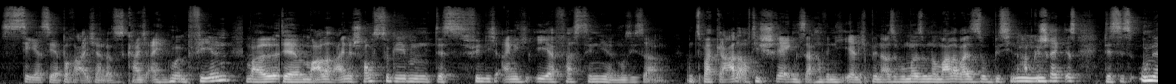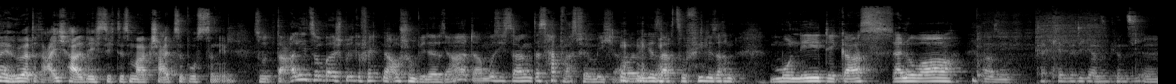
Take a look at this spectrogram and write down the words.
sehr, sehr bereichernd. Also das kann ich eigentlich nur empfehlen, mal der Malerei eine Chance zu geben. Das finde ich eigentlich eher faszinierend, muss ich sagen. Und zwar gerade auch die schrägen Sachen, wenn ich ehrlich bin. Also wo man so normalerweise so ein bisschen abgeschreckt ist. Das ist unerhört reichhaltig, sich das mal gescheit zur Brust zu nehmen. So Dali zum Beispiel gefällt mir auch schon wieder. Ja, da muss ich sagen, das hat was für mich. Aber wie gesagt, so viele Sachen, Monet, Degas, Renoir, also Da kennt ihr die ganzen Künstler.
